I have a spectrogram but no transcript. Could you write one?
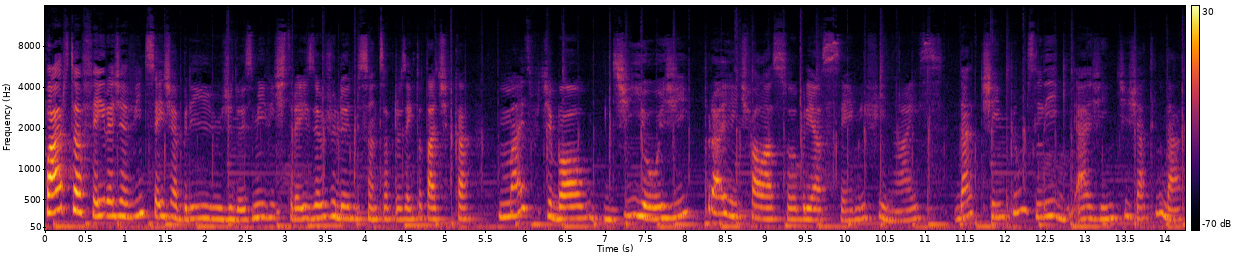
Quarta-feira, dia 26 de abril de 2023, eu, Juliano Santos, apresento a tática mais futebol de hoje para a gente falar sobre as semifinais da Champions League. A gente já tem data.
